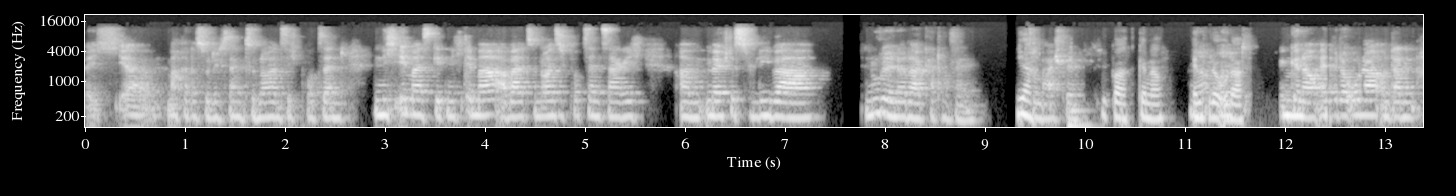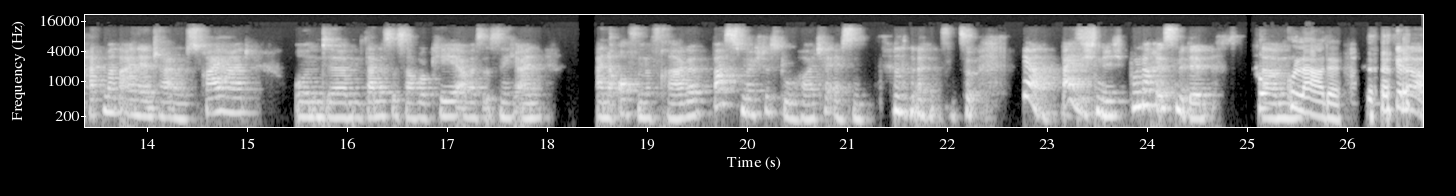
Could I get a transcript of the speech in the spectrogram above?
Ich äh, mache das, würde ich sagen, zu 90 Prozent. Nicht immer, es geht nicht immer, aber zu 90 Prozent sage ich, ähm, möchtest du lieber Nudeln oder Kartoffeln? Ja, zum Beispiel. Super, genau. Entweder ja, oder. Mhm. Genau, entweder oder. Und dann hat man eine Entscheidungsfreiheit und mhm. ähm, dann ist es auch okay, aber es ist nicht ein, eine offene Frage. Was möchtest du heute essen? so, ja, weiß ich nicht. Wonach ist mir denn? Schokolade. Ähm, genau.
